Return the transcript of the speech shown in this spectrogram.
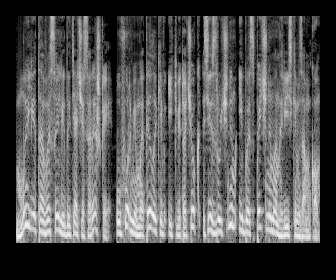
Милі та веселі дитячі сережки у формі метеликів і квіточок зі зручним і безпечним англійським замком.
